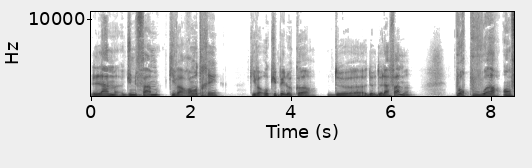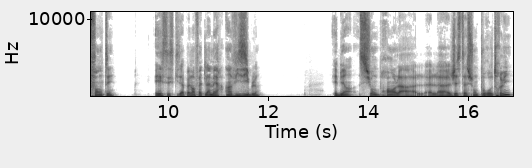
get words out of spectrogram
l'âme d'une femme qui va rentrer, qui va occuper le corps de la femme pour pouvoir enfanter. Et c'est ce qu'ils appellent en fait la mère invisible. Eh bien, si on prend la, gestation pour autrui,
